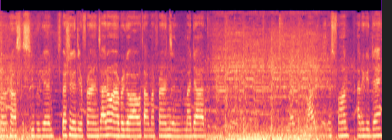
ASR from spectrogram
Motocross is super good, especially with your friends. I don't ever go out without my friends and my dad. It was fun. Had a good day.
